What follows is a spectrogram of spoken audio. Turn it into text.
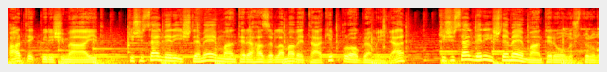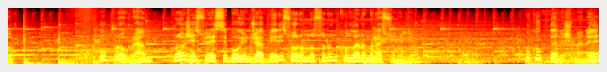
Partek bilişime ait kişisel veri işleme envanteri hazırlama ve takip programıyla kişisel veri işleme envanteri oluşturulur. Bu program, proje süresi boyunca veri sorumlusunun kullanımına sunulur. Hukuk danışmanı,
